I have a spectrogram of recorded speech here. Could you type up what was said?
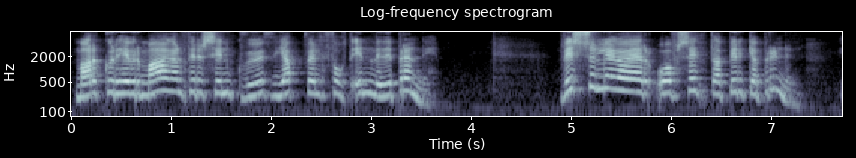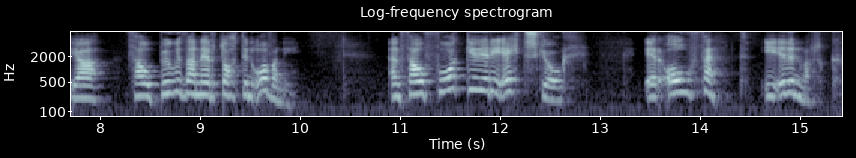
Margur hefur magan fyrir sinn guð jafnvel þótt innviði brenni. Vissulega er of sent að byrja brunnin, já þá bugðan er dottin ofan í. En þá fókið er í eitt skjól, er ófent í yðinmark.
